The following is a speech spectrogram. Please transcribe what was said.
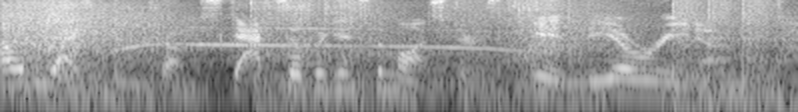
How the ice cream truck stacks up against the monsters in the arena.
